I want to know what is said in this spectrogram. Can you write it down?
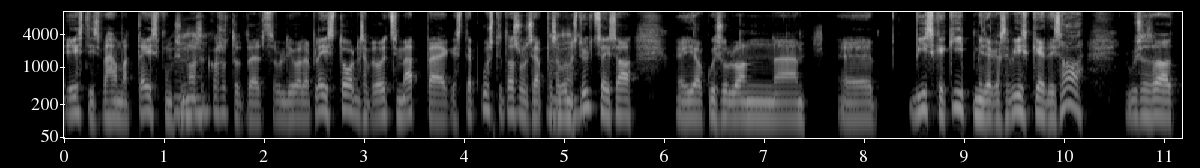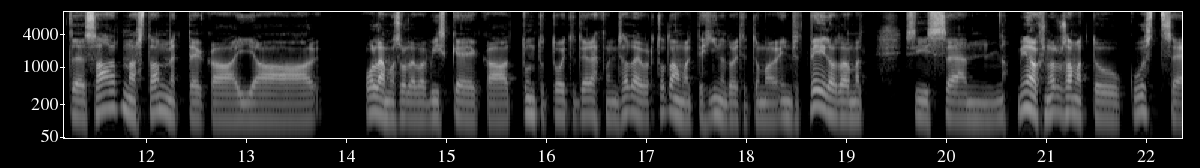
Eestis vähemalt täisfunktsionaalselt mm -hmm. kasutada, et sul ei ole Play Store'i, sa pead otsima äppe, kes teeb kustutasulisi äppe mm, -hmm. sa põhimõtteliselt üldse ei saa. ja kui sul on äh, 5G kiip, millega sa 5G-d ei saa. kui sa saad sarnaste andmetega ja olemasoleva 5G-ga tuntud tootja telefoni sada eurot odavamalt ja Hiina tootjate oma ilmselt veel odavamalt, siis ähm, noh, minu jaoks on arusaamatu, kust see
